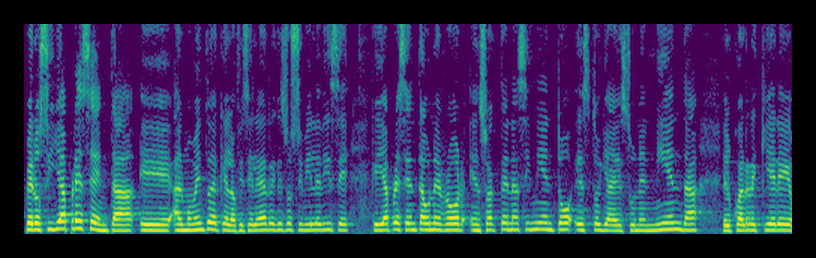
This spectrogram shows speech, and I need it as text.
Pero si ya presenta, eh, al momento de que la oficialidad del registro civil le dice que ya presenta un error en su acta de nacimiento, esto ya es una enmienda, el cual requiere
